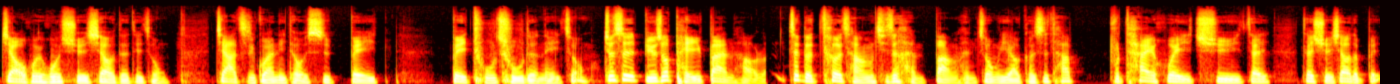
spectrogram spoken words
教会或学校的这种价值观里头是被被突出的那种？就是比如说陪伴好了，这个特长其实很棒很重要，可是他不太会去在在学校的背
